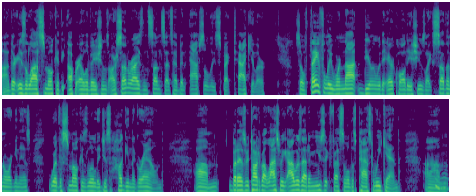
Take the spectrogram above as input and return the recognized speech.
Uh, there is a lot of smoke at the upper elevations. Our sunrise and sunsets have been absolutely spectacular. So thankfully, we're not dealing with the air quality issues like Southern Oregon is, where the smoke is literally just hugging the ground. Um, but as we talked about last week, I was at a music festival this past weekend. Um,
